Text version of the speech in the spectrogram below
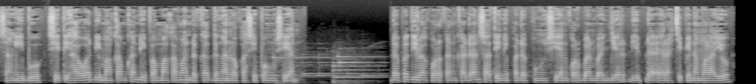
sang ibu, Siti Hawa dimakamkan di pemakaman dekat dengan lokasi pengungsian. Dapat dilaporkan keadaan saat ini pada pengungsian korban banjir di daerah Cipinang Melayu,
